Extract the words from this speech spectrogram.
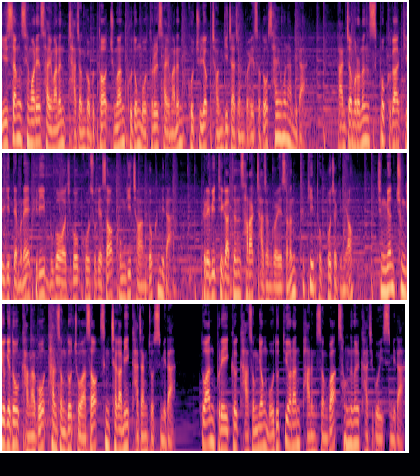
일상생활에 사용하는 자전거부터 중앙 구동 모터를 사용하는 고출력 전기 자전거에서도 사용을 합니다. 단점으로는 스포크가 길기 때문에 휠이 무거워지고 고속에서 공기 저항도 큽니다. 그래비티 같은 산악 자전거에서는 특히 독보적이며 측면 충격에도 강하고 탄성도 좋아서 승차감이 가장 좋습니다. 또한 브레이크 가속력 모두 뛰어난 반응성과 성능을 가지고 있습니다.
